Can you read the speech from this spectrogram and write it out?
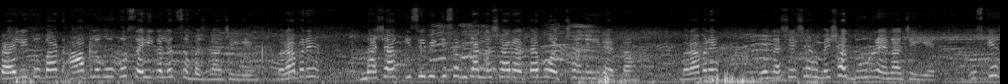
पहली तो बात, आप लोगों को सही, गलत समझना चाहिए। बराबर है? नशा किसी भी किस्म का नशा रहता है, वो अच्छा नहीं रहता। बराबर है? ये नशे से हमेशा दूर रहना चाहिए। उसके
